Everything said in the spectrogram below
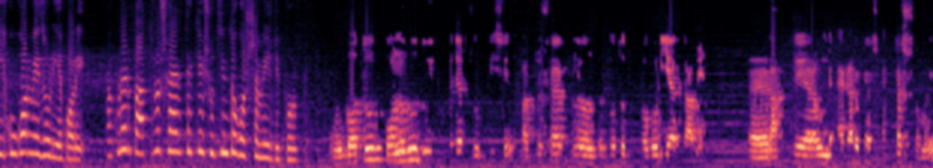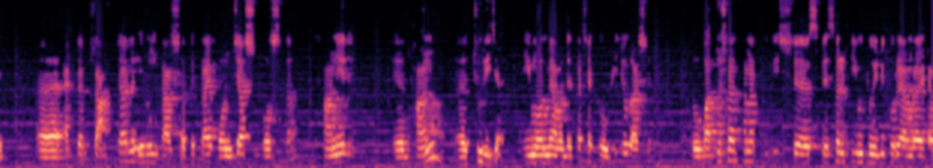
এই কুকর্মে জড়িয়ে পড়ে। বাঁকুড়ার পাত্রসায়ের থেকে সুচিন্ত গোস্বামীর রিপোর্ট। গত পনেরো দুই দু হাজার চব্বিশে পাত্রসায়র থানার অন্তর্গত ধগড়িয়া গ্রামে রাত্রে অ্যারাউন্ড এগারোটা একটার সময় একটা ট্রাক্টর এবং তার সাথে প্রায় পঞ্চাশ বস্তা ধানের ধান চুরি যায়। এই মর্মে আমাদের কাছে একটা অভিযোগ আসে। তো পাত্রসায়র থানার পুলিশ স্পেশাল টিম তৈরি করে আমরা এটা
